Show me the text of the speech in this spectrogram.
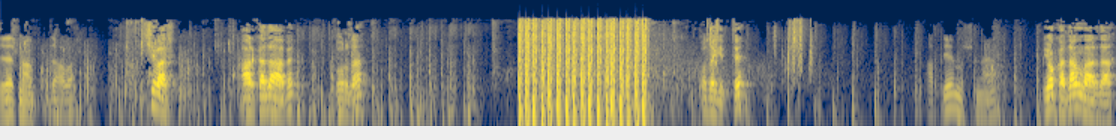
Acele etme abi daha var. İki var. Arkada abi. Burada. O da gitti. Atlayayım mı şunu ya? Yok adam var daha.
